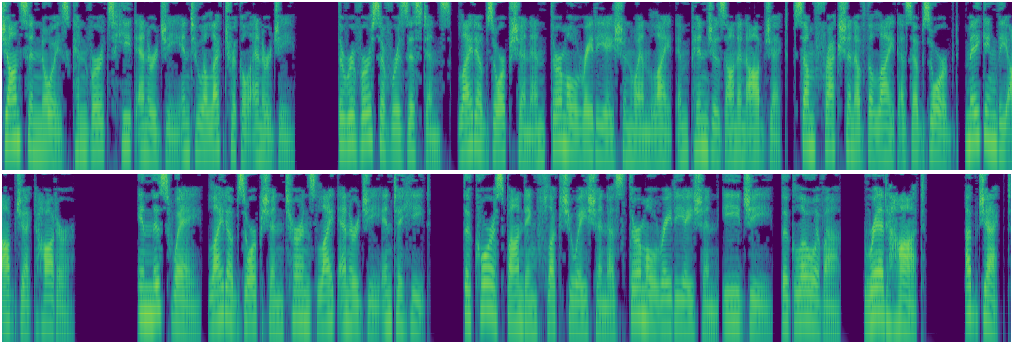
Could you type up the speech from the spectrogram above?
Johnson noise converts heat energy into electrical energy, the reverse of resistance, light absorption and thermal radiation When light impinges on an object, some fraction of the light is absorbed, making the object hotter. In this way, light absorption turns light energy into heat. The corresponding fluctuation is thermal radiation e.g., the glow of a red-hot object.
